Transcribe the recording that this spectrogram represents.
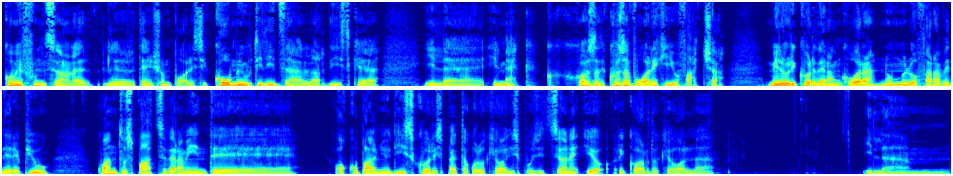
Come funziona la, la retention policy? Come utilizza l'hard disk il, il Mac? Cosa, cosa vuole che io faccia? Me lo ricorderà ancora? Non me lo farà vedere più? Quanto spazio veramente occupa il mio disco rispetto a quello che ho a disposizione? Io ricordo che ho il, il, um,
